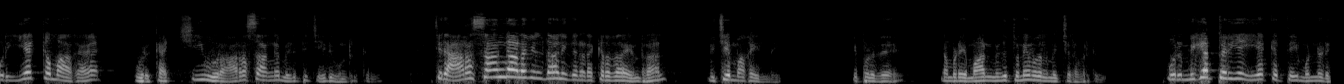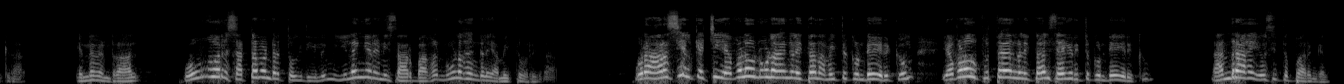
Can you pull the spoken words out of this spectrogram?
ஒரு இயக்கமாக ஒரு கட்சி ஒரு அரசாங்கம் எடுத்து செய்து கொண்டிருக்கிறது. சரி அரசாங்க அளவில் தான் இது நடக்கிறதா என்றால் நிச்சயமாக இல்லை. இப்பொழுது நம்முடைய மாண்புமிகு துணை முதலமைச்சர் அவர்கள் ஒரு மிகப்பெரிய இயக்கத்தை முன்னெடுக்கிறார். என்னவென்றால் ஒவ்வொரு சட்டமன்ற தொகுதியிலும் இளைஞரணி சார்பாக நூலகங்களை அமைத்து வருகிறார். ஒரு அரசியல் கட்சி எவ்வளவு நூலகங்களைத்தான் அமைத்துக் கொண்டே இருக்கும் எவ்வளவு புத்தகங்களை தான் சேகரித்துக் கொண்டே இருக்கும்? நன்றாக யோசித்து பாருங்கள்.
